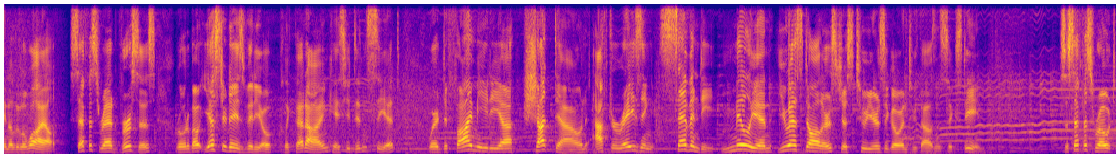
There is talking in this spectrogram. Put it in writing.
in a little while. Cephas Red Versus wrote about yesterday's video. Click that eye in case you didn't see it where Defy Media shut down after raising 70 million US dollars just two years ago in 2016. So Cephas wrote,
